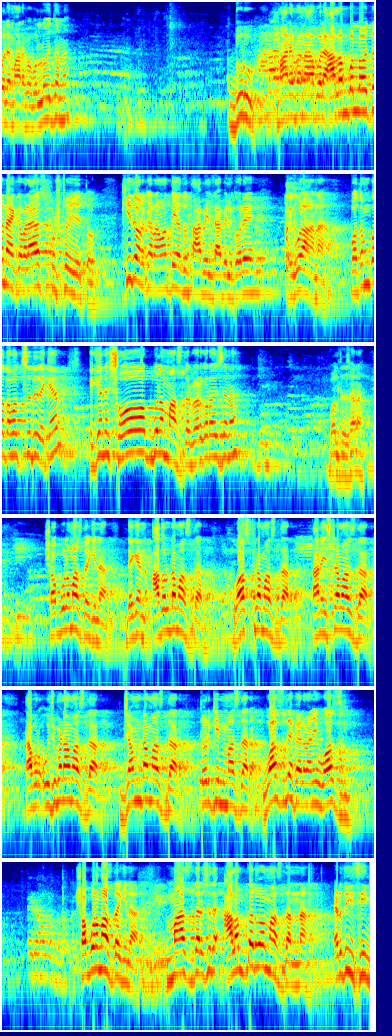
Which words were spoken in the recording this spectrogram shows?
বলে মারফা বলল হইতো না? দুরু মারফা না বলে আলম বলল হয়তো না, একেবারে স্পষ্ট হয়ে যেত। কি দরকার আমাদের এত তাবিল টাবিল করে এগুলো আনা? প্রথম কথা হচ্ছে যে দেখেন, এখানে সবগুলো মাছদার ব্যবহার করা হয়েছে না? বলতেছে না? সবগুলো মাছ মাছদার কিনা? দেখেন, আদলটা মাছদার ওয়াসফটা মাছদার, তানিসটা মাছদার, তারপর উজমাটা মাছদার, জামটা মাছদার, তর্কিম মাছদার, ওয়াজনে ফেল মানে দরকার সবগুলো মাছদার কিনা মাছদারের সাথে আলমদার তো না, এটা তো ইসিম।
